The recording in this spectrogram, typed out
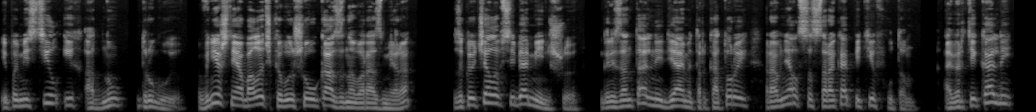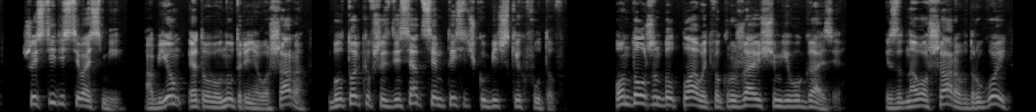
и поместил их одну в другую. Внешняя оболочка вышеуказанного размера заключала в себя меньшую, горизонтальный диаметр которой равнялся 45 футам, а вертикальный – 68. Объем этого внутреннего шара был только в 67 тысяч кубических футов. Он должен был плавать в окружающем его газе, из одного шара в другой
